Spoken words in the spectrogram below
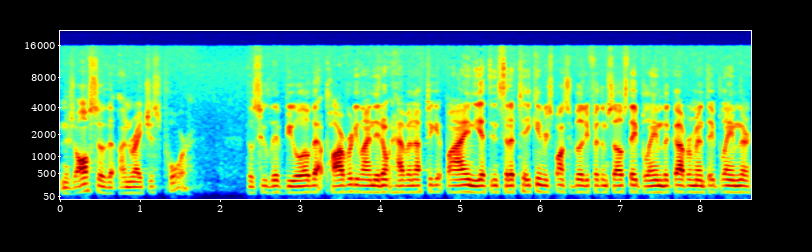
And there's also the unrighteous poor those who live below that poverty line, they don't have enough to get by, and yet instead of taking responsibility for themselves, they blame the government, they blame their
